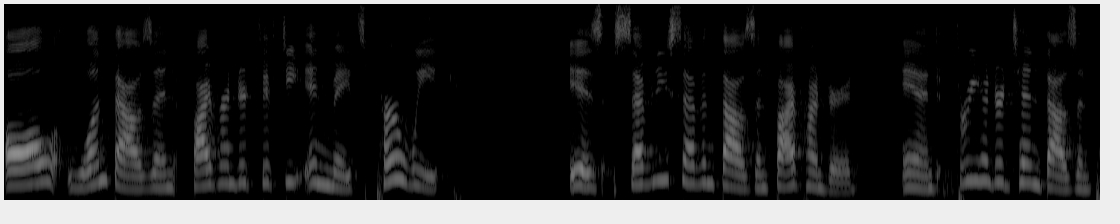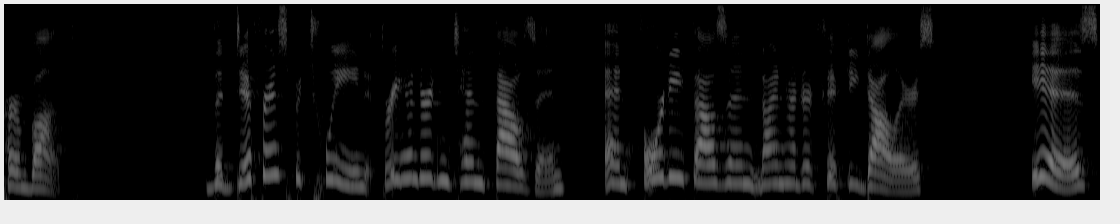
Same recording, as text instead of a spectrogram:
all 1,550 inmates per week is 77,500 and 310,000 per month. The difference between 310,000 and $40,950 is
